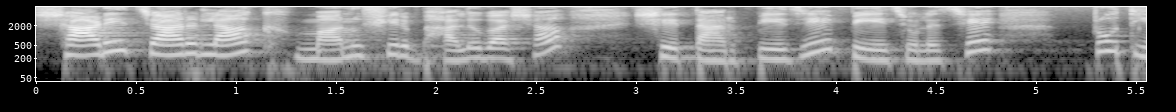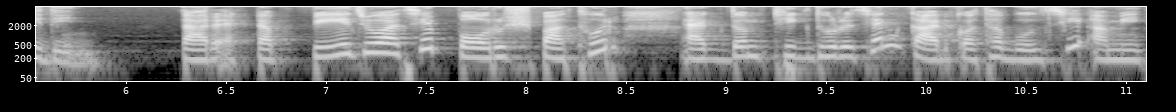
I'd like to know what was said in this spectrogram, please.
সাড়ে চার লাখ মানুষের ভালোবাসা সে তার পেজে পেয়ে চলেছে প্রতিদিন। তার একটা পেজও আছে, পরশ পাথর। একদম ঠিক ধরেছেন, কার কথা বলছি? আমি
